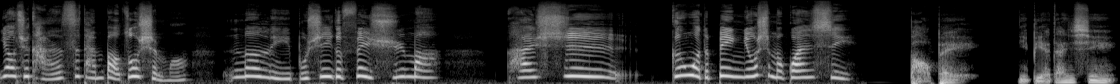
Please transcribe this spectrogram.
要去卡恩斯坦堡做什么？那里不是一个废墟吗？还是跟我的病有什么关系？宝贝，你别担心，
